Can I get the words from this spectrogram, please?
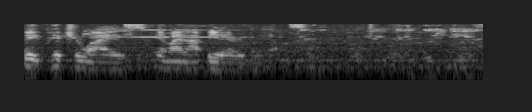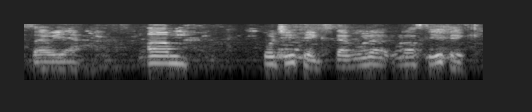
big picture wise, it might not be to everybody else. So yeah. Um, what do you think, Steph? What uh, what else do you think?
